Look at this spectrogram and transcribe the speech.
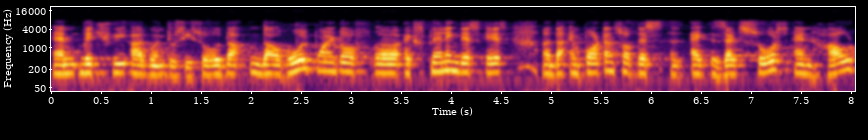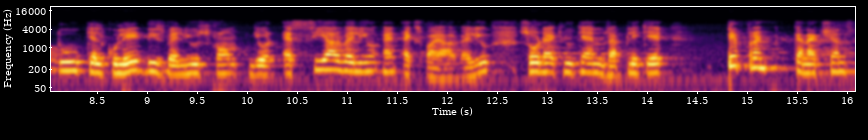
and which we are going to see. So the, the whole point of uh, explaining this is uh, the importance of this Z source and how to calculate these values from your SCR value and X by R value so that you can replicate different connections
